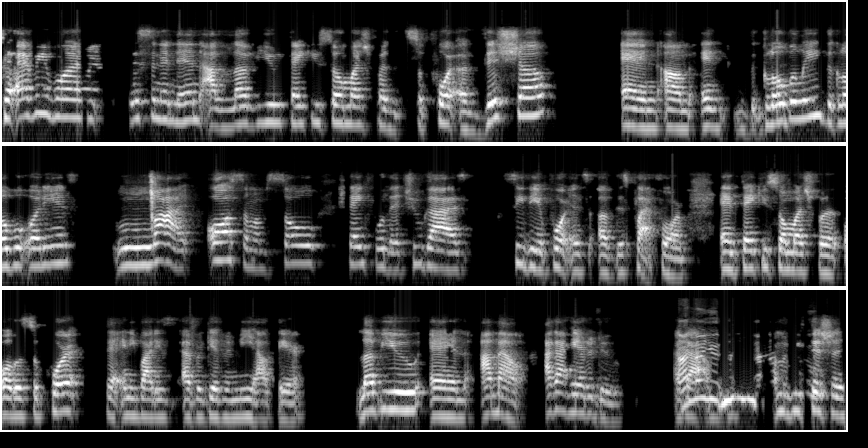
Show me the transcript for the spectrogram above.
To everyone listening in. I love you. Thank you so much for the support of this show and um and globally, the global audience. Mwah, awesome. I'm so thankful that you guys see the importance of this platform. And thank you so much for all the support that anybody's ever given me out there. Love you and I'm out. I got hair to do. I, I know you I'm, I'm a beautician.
